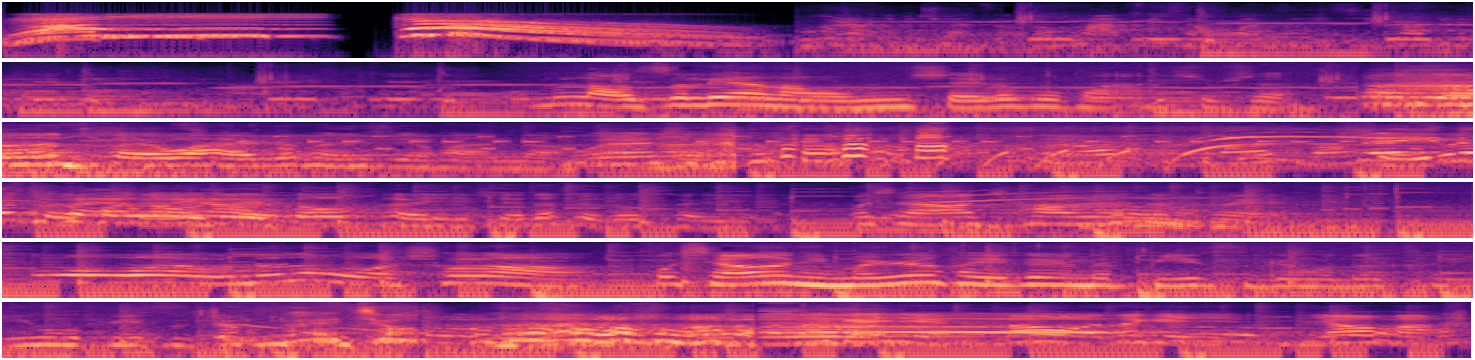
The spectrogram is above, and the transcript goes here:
Ready go！如果让你们选择的话，最想换自己其他队员里面哪一个部位？我们老自恋了，我们谁都不换，是不是？我觉得腿我还是很喜欢的，我也是。谁的腿我腿都可以，谁的腿都可以。我想要超越的腿。我我我那那我说了，我想要你们任何一个人的鼻子给我都可以，因为我鼻子长太丑。再给你，帮我再给你，你要吗？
